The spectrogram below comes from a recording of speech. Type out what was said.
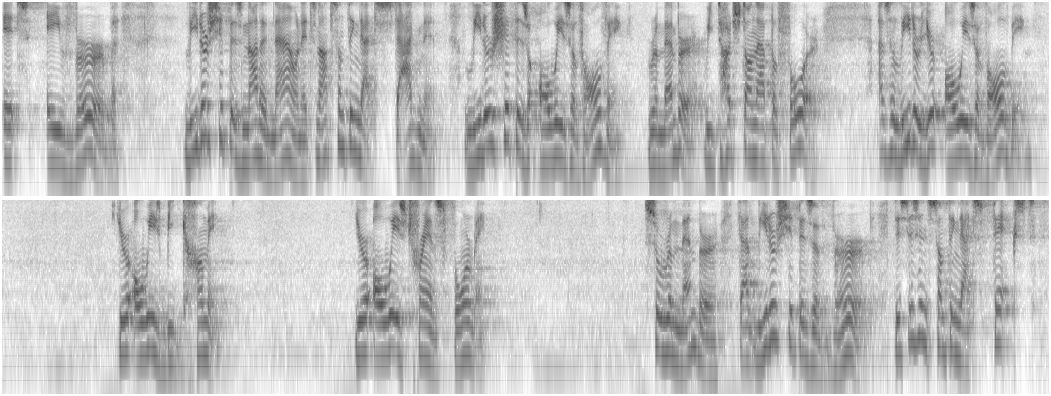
it's a verb. Leadership is not a noun, it's not something that's stagnant. Leadership is always evolving. Remember, we touched on that before. As a leader, you're always evolving, you're always becoming, you're always transforming. So remember that leadership is a verb. This isn't something that's fixed.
